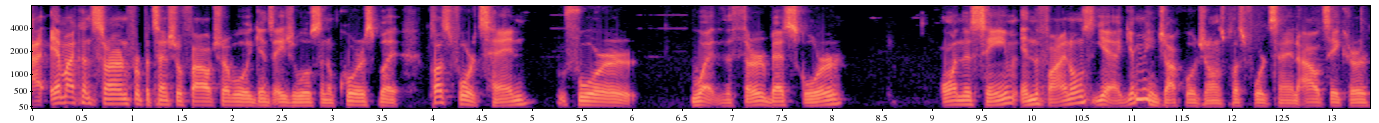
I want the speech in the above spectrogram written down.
I, am I concerned for potential foul trouble against A'ja Wilson? Of course, but plus 410 for what the third best scorer on this team in the finals? Yeah, give me Jonquel Jones plus 410. I'll take her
